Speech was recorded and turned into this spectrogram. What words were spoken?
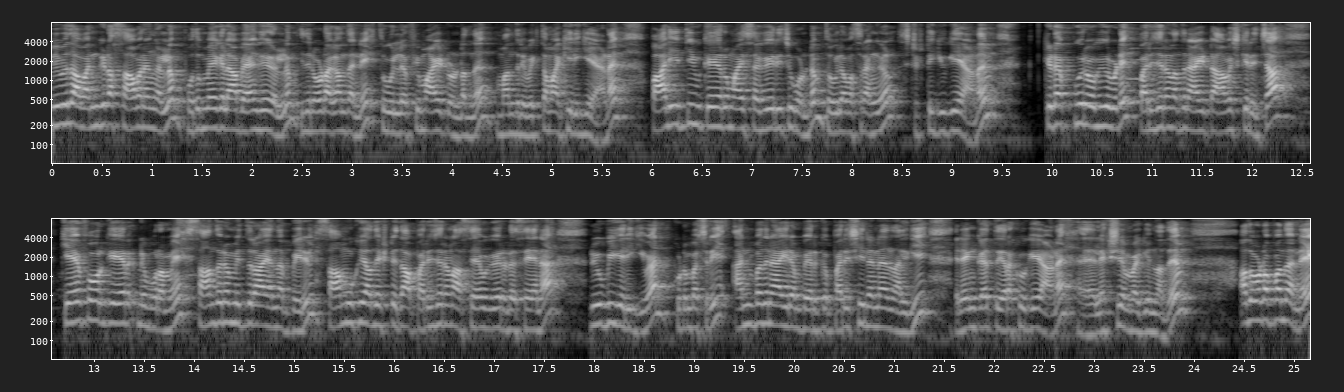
വിവിധ വൻകിട സ്ഥാപനങ്ങളിലും പൊതുമേഖലാ ബാങ്കുകളിലും ഇതിനോടകം തന്നെ തൊഴിൽ ലഭ്യമായിട്ടുണ്ടെന്ന് മന്ത്രി വ്യക്തമാക്കിയിരിക്കുകയാണ്. പാലിയേറ്റീവ് കെയറുമായി സഹകരിച്ചുകൊണ്ടും തൊഴിലവസരങ്ങൾ സൃഷ്ടിക്കുകയാണ്. കിടപ്പു രോഗികളുടെ പരിചരണത്തിനായിട്ട് ആവിഷ്കരിച്ച കെ ഫോർ കെയറിന് പുറമെ സാന്ത്വനമിത്ര എന്ന പേരിൽ സാമൂഹ്യാധിഷ്ഠിത പരിചരണ സേവകരുടെ സേന രൂപീകരിക്കുവാൻ കുടുംബശ്രീ അൻപതിനായിരം പേർക്ക് പരിശീലനം നൽകി രംഗത്ത് ഇറക്കുകയാണ് ലക്ഷ്യം വയ്ക്കുന്നത്. അതോടൊപ്പം തന്നെ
